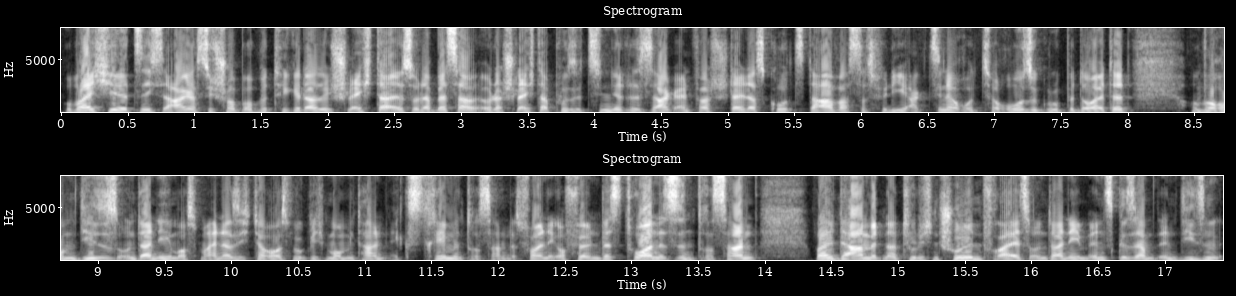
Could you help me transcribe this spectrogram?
Wobei ich hier jetzt nicht sage, dass die Shop-Apotheke dadurch schlechter ist oder besser oder schlechter positioniert ist. Ich sage einfach, stell das kurz dar, was das für die Aktien der Rose Group bedeutet und warum dieses Unternehmen aus meiner Sicht heraus wirklich momentan extrem interessant ist. Vor allen Dingen auch für Investoren ist es interessant, weil damit natürlich ein schuldenfreies Unternehmen insgesamt in diesem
